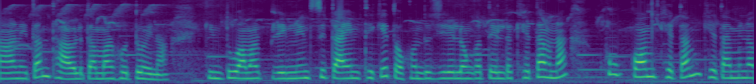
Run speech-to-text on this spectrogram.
না নিতাম, তাহলে তো আমার হতোই না। কিন্তু আমার প্রেগনেন্সি টাইম থেকে তখন তো জিরে লঙ্কার তেলটা খেতাম না। খুব কম খেতাম, খেতামই না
